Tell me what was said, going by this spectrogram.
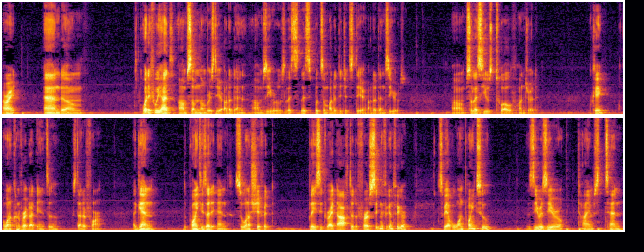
All right. And um, what if we had um, some numbers there other than um, zeros? Let's, let's put some other digits there other than zeros. Um, so let's use 1200. Okay. I want to convert that into standard form. Again, the point is at the end, so we want to shift it, place it right after the first significant figure. So we have 1.2, 0, 0 times 10.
